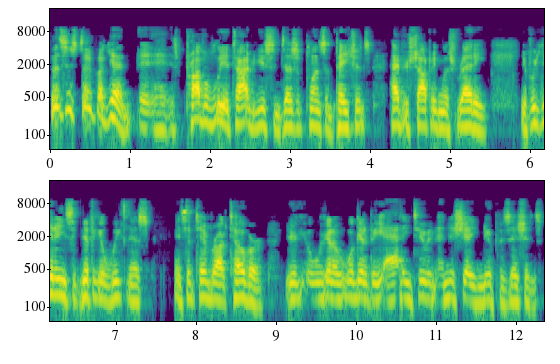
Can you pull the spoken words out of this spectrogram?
This is again, it's probably a time to use some discipline, some patience, have your shopping list ready. If we get any significant weakness in September, October, we're gonna we're gonna be adding to and initiating new positions.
